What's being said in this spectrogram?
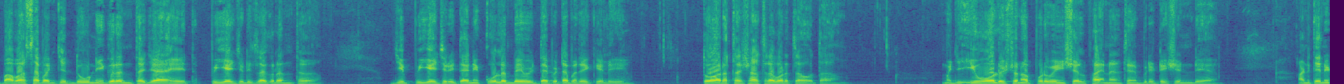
बाबासाहेबांचे दोन्ही ग्रंथ जे आहेत पी एच डीचा ग्रंथ जी पी एच डी त्यांनी कोलंबिया विद्यापीठामध्ये केली तो अर्थशास्त्रावरचा होता. म्हणजे evolution of provincial finance in British India आणि त्यांनी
